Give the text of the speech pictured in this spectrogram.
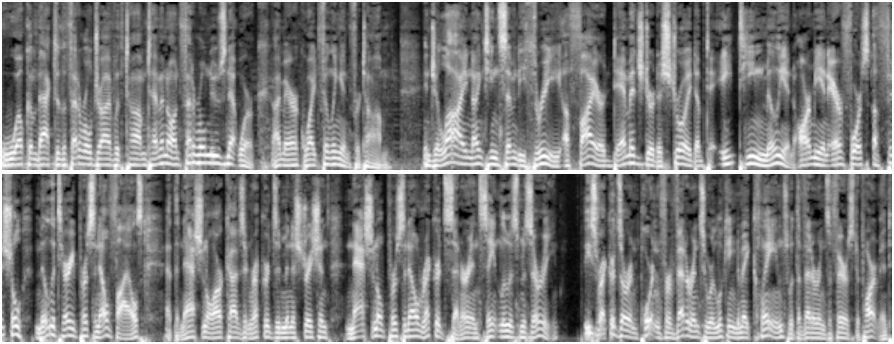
Welcome back to the Federal Drive with Tom Temin on Federal News Network. I'm Eric White filling in for Tom. In July 1973, a fire damaged or destroyed up to 18 million Army and Air Force official military personnel files at the National Archives and Records Administration's National Personnel Records Center in St. Louis, Missouri. These records are important for veterans who are looking to make claims with the Veterans Affairs Department.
